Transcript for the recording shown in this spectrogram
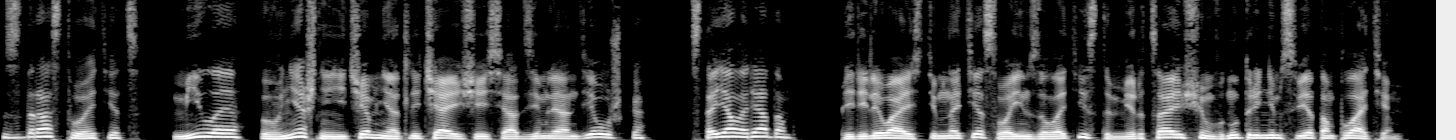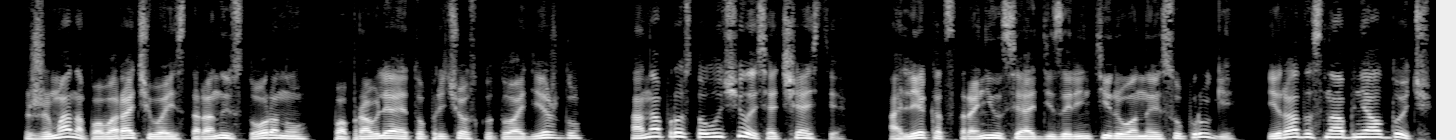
«Здравствуй, отец». Милая, внешне ничем не отличающаяся от землян девушка, стояла рядом, переливаясь в темноте своим золотистым, мерцающим внутренним светом платьем. Жемана, поворачивая из стороны в сторону, поправляя то прическу, то одежду, она просто лучилась от счастья. Олег отстранился от дезориентированной супруги и радостно обнял дочь.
